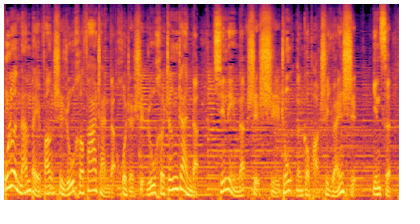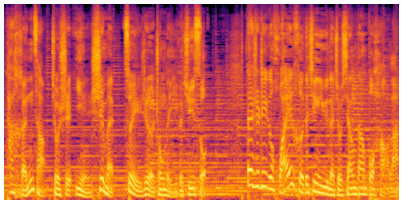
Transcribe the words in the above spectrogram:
不论南北方是如何发展的，或者是如何征战的，秦岭呢是始终能够保持原始，因此它很早就是隐士们最热衷的一个居所。但是这个淮河的境遇呢就相当不好了。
